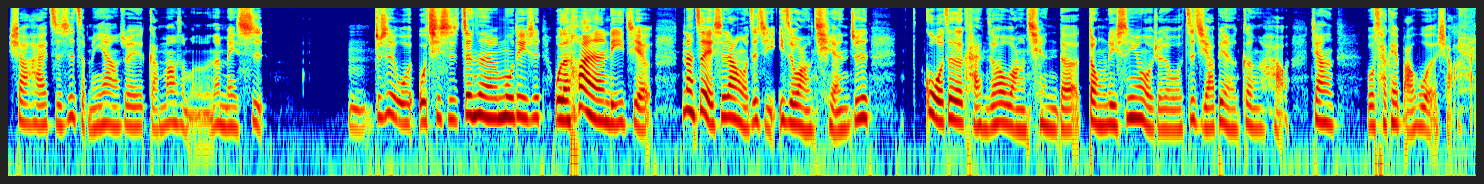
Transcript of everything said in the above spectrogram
小孩只是怎么样，所以感冒什么的，那没事。嗯，就是我我其实真正的目的是我的坏人理解，那这也是让我自己一直往前，就是。过这个坎之后往前的动力，是因为我觉得我自己要变得更好，这样我才可以保护我的小孩。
